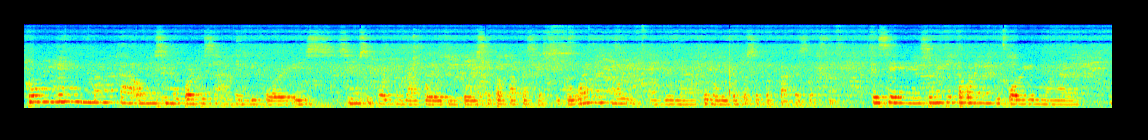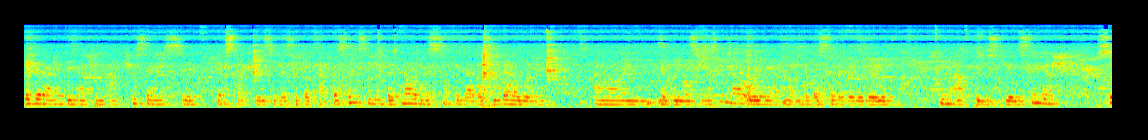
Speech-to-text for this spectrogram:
kung yung mga tao na sumuporta sa akin before is sinusuport nila ako dito sa pagpapasexy ko, why not more if ever na tumawid ako sa pagpapasexy? Kasi sa nakita ko naman before yung mga veterano din natin actresses, eh, nag-start din sila sa pagpapasexy, but now mas nakilala sila when um, nag-mainstream sila or na nailabas talaga nila yung, yung acting skills nila. So,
